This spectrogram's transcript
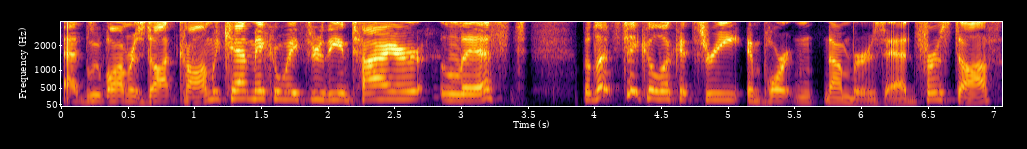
at bluebombers.com. We can't make our way through the entire list, but let's take a look at three important numbers, Ed. First off,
